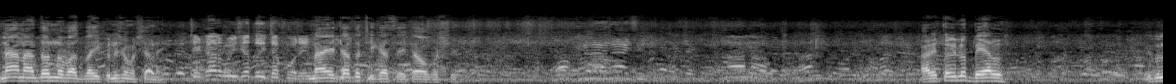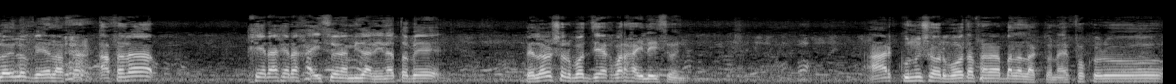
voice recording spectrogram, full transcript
না না ধন্যবাদ ভাই কোনো সমস্যা নাই। না এটা তো ঠিক আছে এটা অবশ্যই। আর এটা হইল বেল। এগুলো হইল বেল। আপনা- আপনারা খেরা খেরা খাইছেন আমি জানি না তবে বেলের শরবত যে একবার খাইলেইছেন আর কোনো শরবত আপনারা ভালো লাগতো না ফকরু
